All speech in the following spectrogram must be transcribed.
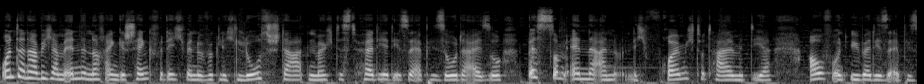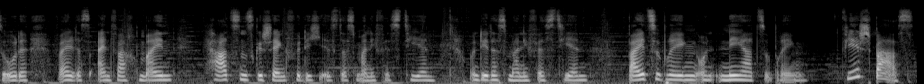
Und dann habe ich am Ende noch ein Geschenk für dich, wenn du wirklich losstarten möchtest. Hör dir diese Episode also bis zum Ende an und ich freue mich total mit dir auf und über diese Episode, weil das einfach mein Herzensgeschenk für dich ist, das Manifestieren und dir das Manifestieren beizubringen und näher zu bringen. Viel Spaß!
